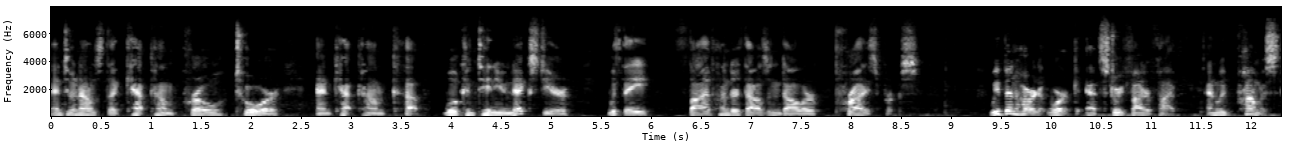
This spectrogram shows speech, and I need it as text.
and to announce that Capcom Pro Tour and Capcom Cup will continue next year with a $500,000 prize purse. We've been hard at work at Street Fighter V, and we promise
